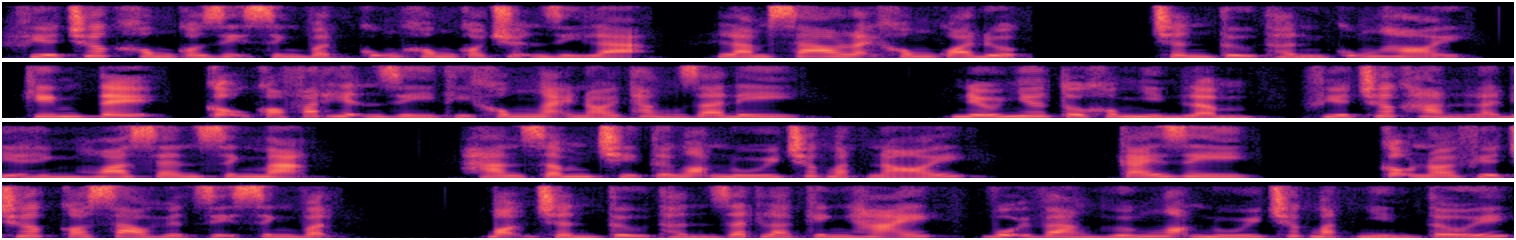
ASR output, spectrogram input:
phía trước không có dị sinh vật cũng không có chuyện gì lạ, làm sao lại không qua được. Trần Tử Thần cũng hỏi, Kim Tệ, cậu có phát hiện gì thì không ngại nói thẳng ra đi. Nếu như tôi không nhìn lầm, phía trước hẳn là địa hình hoa sen sinh mạng. Hàn Sâm chỉ tới ngọn núi trước mặt nói. Cái gì? Cậu nói phía trước có xào huyệt dị sinh vật. Bọn Trần Tử Thần rất là kinh hãi, vội vàng hướng ngọn núi trước mặt nhìn tới.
